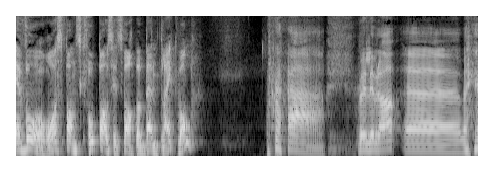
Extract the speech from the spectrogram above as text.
Er Vårå spansk fotball sitt svar på Bent Leikvoll? Veldig bra. Eh,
